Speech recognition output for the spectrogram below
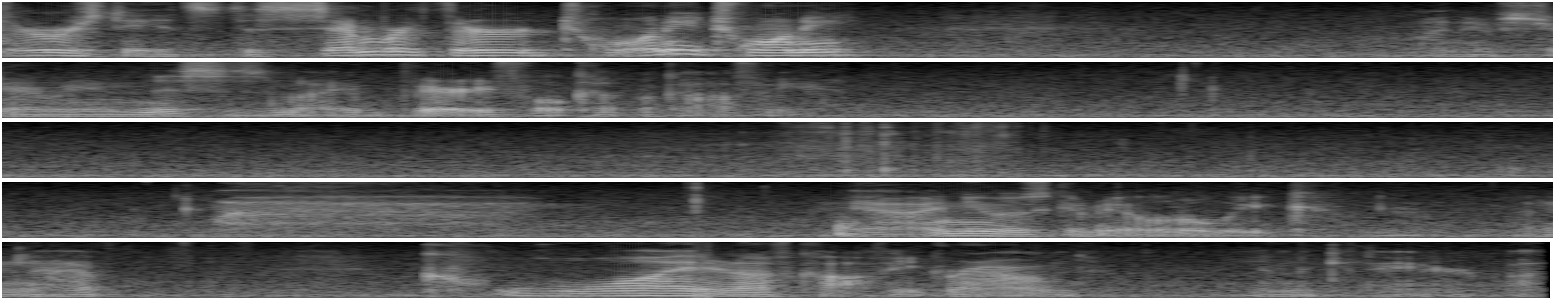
Thursday. It's December 3rd, 2020. My name's Jeremy, and this is my very full cup of coffee. Yeah, I knew it was going to be a little weak. I didn't have quite enough coffee ground in the container, but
